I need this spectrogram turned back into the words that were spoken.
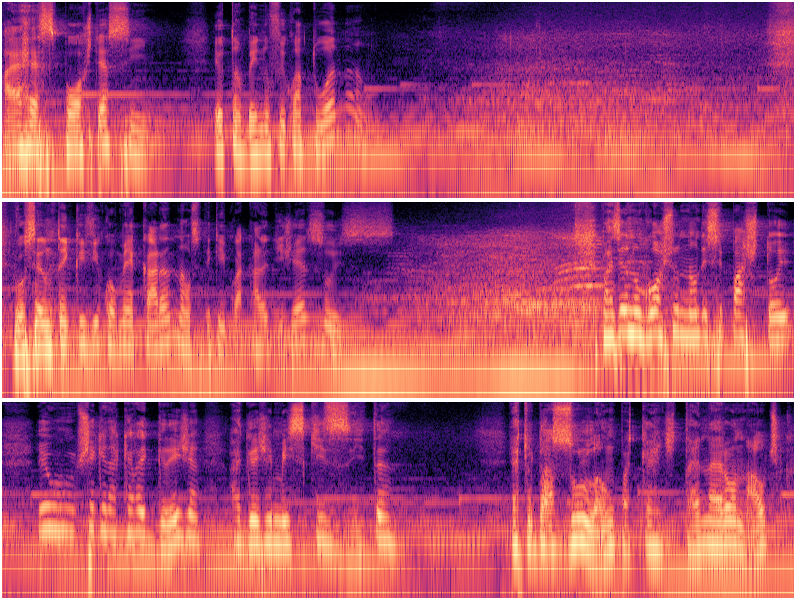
Aí a resposta é assim: Eu também não fui com a tua, não. Você não tem que vir com a minha cara, não. Você tem que ir com a cara de Jesus. Mas eu não gosto não desse pastor. Eu cheguei naquela igreja, a igreja é meio esquisita. É tudo azulão, parece que a gente está na aeronáutica.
